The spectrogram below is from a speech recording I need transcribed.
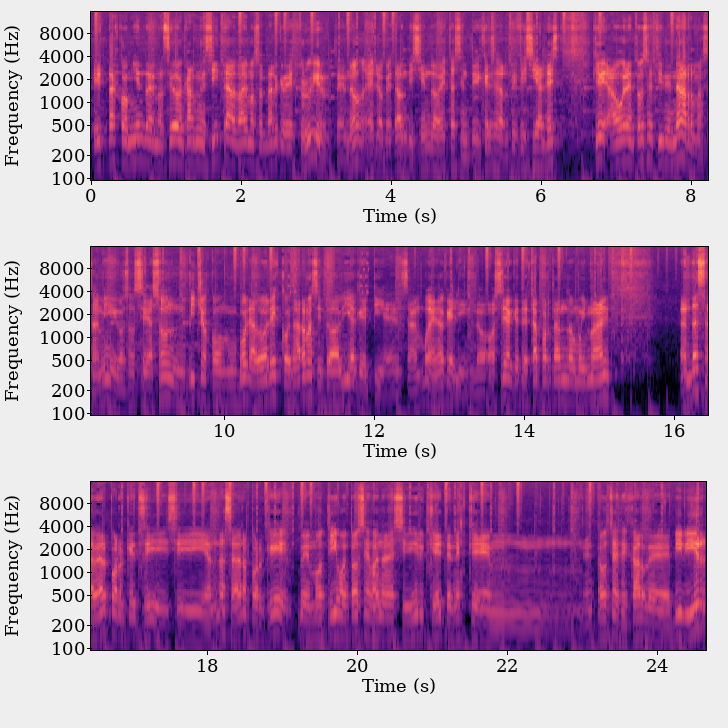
estás comiendo demasiado carnecita, vamos a tener que destruirte, ¿no? Es lo que están diciendo estas inteligencias artificiales que ahora entonces tienen armas, amigos. O sea, son bichos con voladores, con armas y todavía que piensan. Bueno, qué lindo. O sea que te está portando muy mal. Andás a ver por qué, sí, sí, andás a ver por qué motivo entonces van a decidir que tenés que mm, entonces dejar de vivir.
